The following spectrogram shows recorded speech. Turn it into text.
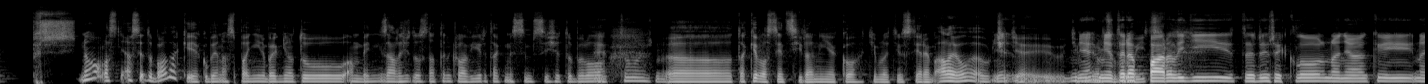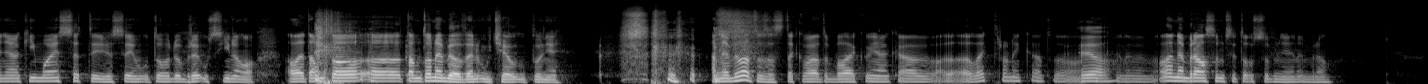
No, vlastně asi to bylo taky, jakoby na spaní, nebo jak měl tu ambientní záležitost na ten klavír, tak myslím si, že to bylo Je to možné. uh, taky vlastně cílený jako tímhletím směrem. Ale jo, určitě. Mě, mě bylo teda víc. pár lidí tedy řeklo na nějaký, na nějaký moje sety, že se jim u toho dobře usínalo. Ale tam to, eh, tam to nebyl ten účel úplně. A nebyla to zase taková, to byla jako nějaká elektronika, to Jo. nevím. Ale nebral jsem si to osobně, nebral.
